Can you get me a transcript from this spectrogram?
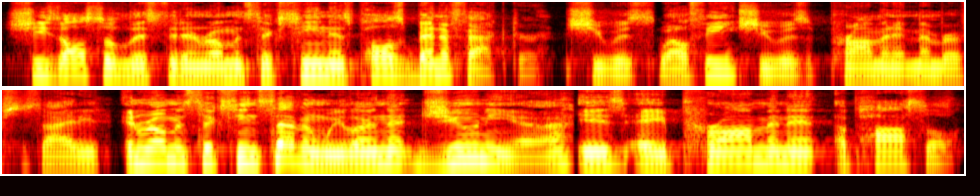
She's also listed in Romans 16 as Paul's benefactor. She was wealthy, she was a prominent member of society. In Romans 16 7, we learn that Junia is a prominent apostle.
